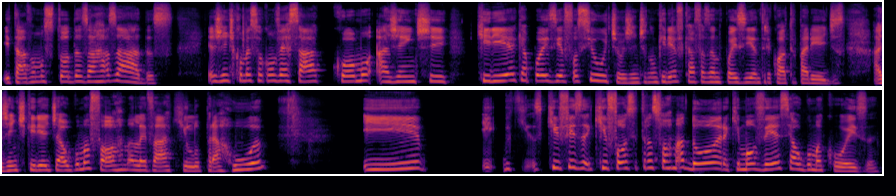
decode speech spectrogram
E estávamos todas arrasadas. E a gente começou a conversar como a gente queria que a poesia fosse útil. A gente não queria ficar fazendo poesia entre quatro paredes. A gente queria, de alguma forma, levar aquilo para a rua e, que, fiz, que fosse transformadora, que movesse alguma coisa.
